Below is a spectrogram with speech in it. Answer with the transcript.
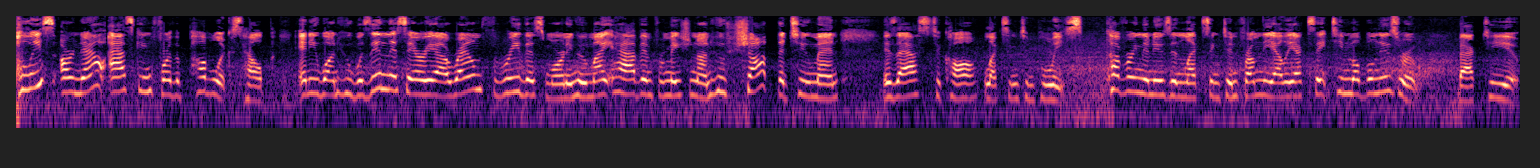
Police are now asking for the public's help. Anyone who was in this area around 3 this morning who might have information on who shot the two men is asked to call Lexington Police. Covering the news in Lexington from the LEX 18 Mobile Newsroom. Back to you.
